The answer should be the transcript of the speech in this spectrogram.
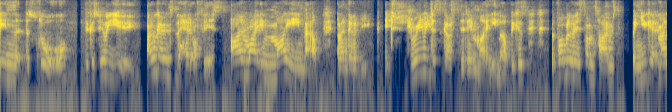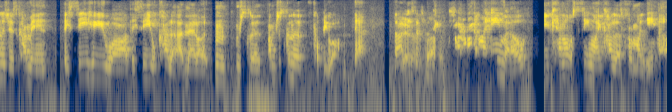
in the store because who are you? I'm going to the head office. I'm writing my email and I'm going to be extremely disgusted in my email because the problem is sometimes when you get managers come in, they see who you are, they see your colour, and they're like, mm, "I'm just gonna, I'm just gonna pop you off." Yeah, that Yeah, is that's a- right. I write my email. You cannot see my colour from my email.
